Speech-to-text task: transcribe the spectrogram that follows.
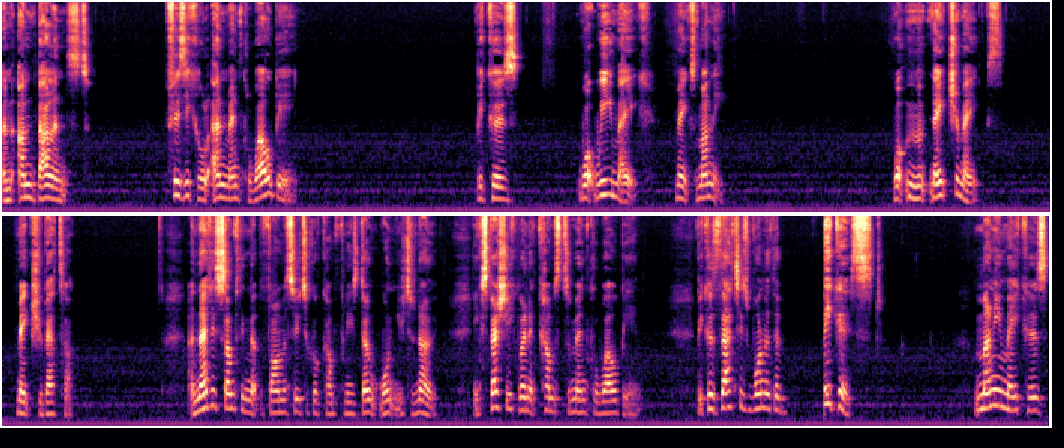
and unbalanced physical and mental well being. Because what we make makes money. What m- nature makes makes you better. And that is something that the pharmaceutical companies don't want you to know, especially when it comes to mental well being. Because that is one of the biggest money makers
